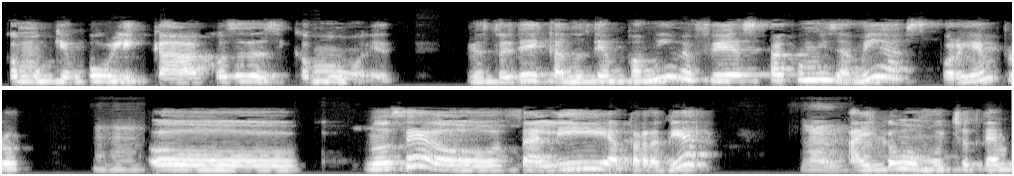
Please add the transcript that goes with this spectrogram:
como que publicaba cosas así como, eh, me estoy dedicando tiempo a mí, me fui de spa con mis amigas, por ejemplo, o no sé, o salí a parrandear. Hay como mucho tema,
